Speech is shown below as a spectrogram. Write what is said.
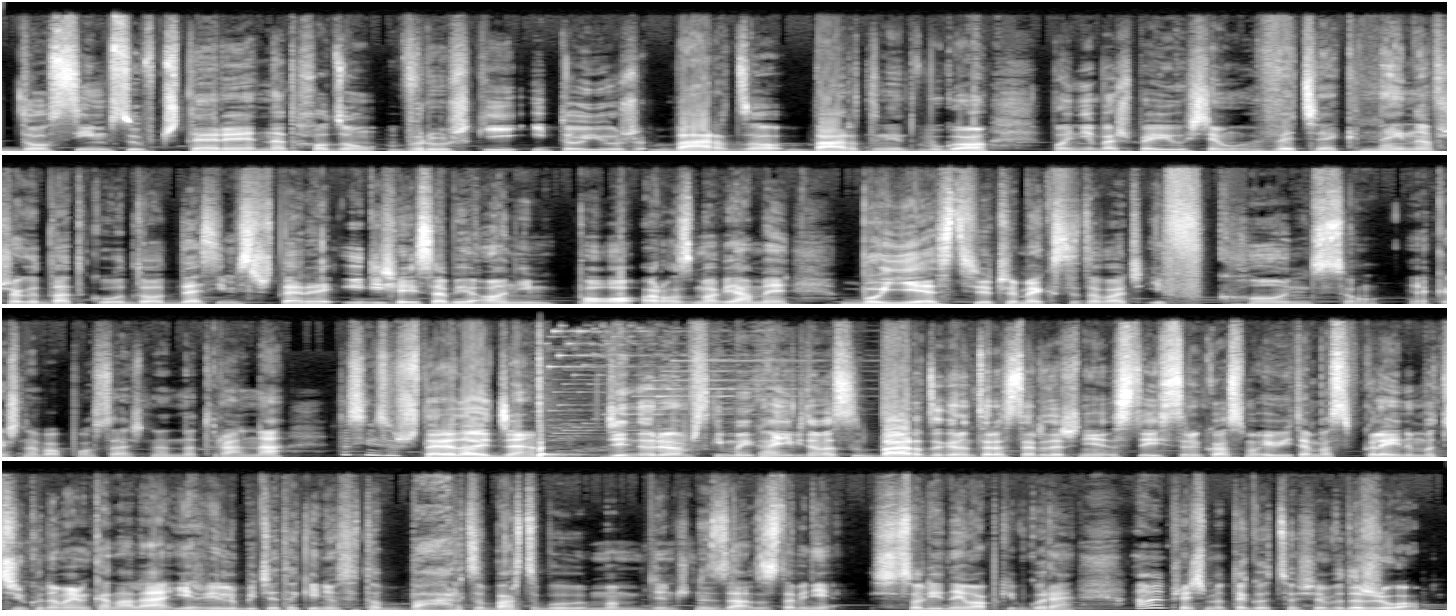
Do Simsów 4 nadchodzą wróżki i to już bardzo, bardzo niedługo, ponieważ pojawił się wyciek najnowszego dodatku do The Sims 4 i dzisiaj sobie o nim porozmawiamy, bo jest się czym ekscytować i w końcu jakaś nowa postać nadnaturalna do Sims 4 dojdzie. Dzień dobry wam wszystkim moi kochani, witam was bardzo gorąco serdecznie, z tej strony Kosmo i witam was w kolejnym odcinku na moim kanale. Jeżeli lubicie takie newsy, to bardzo, bardzo byłbym wam wdzięczny za zostawienie solidnej łapki w górę, a my przejdźmy do tego, co się wydarzyło.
